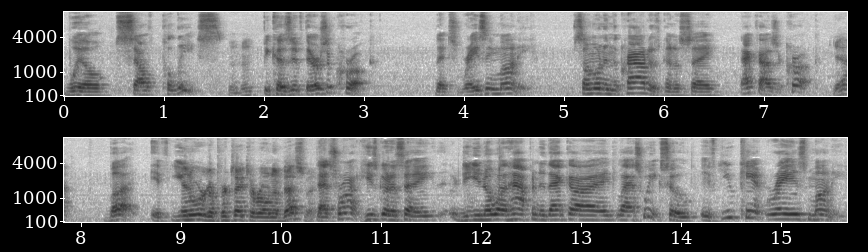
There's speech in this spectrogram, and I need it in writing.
will self police. Mhm. Because if there's a crook that's raising money, someone in the crowd is going to say, that guy's a crook. Yeah. But if you In order to protect their own investment. That's right. He's going to say, "Do you know what happened to that guy last week?" So if you can't raise money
